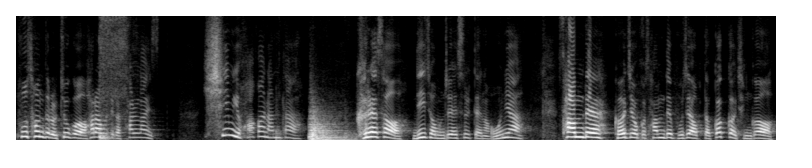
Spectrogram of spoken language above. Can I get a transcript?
후손들을 두고 할아버지가 살라 힘이 화가 난다. 그래서 네 점주했을 때는 오냐? 3대 거지 없고 3대 부자 없다 꺾어진 거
